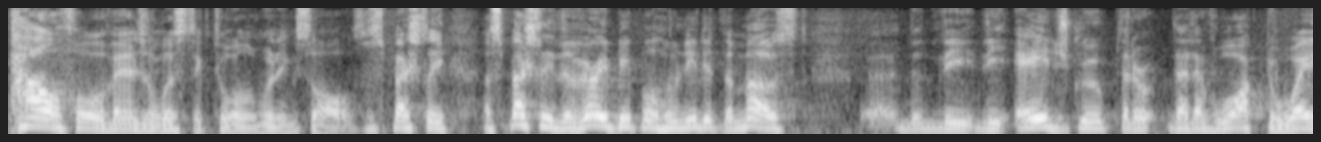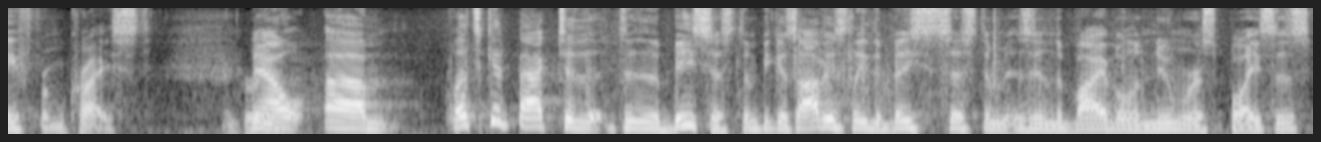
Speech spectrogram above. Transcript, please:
Powerful evangelistic tool in winning souls, especially, especially the very people who need it the most, uh, the, the, the age group that, are, that have walked away from Christ. Now, um, let's get back to the, to the beast system because obviously the beast system is in the Bible in numerous places,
